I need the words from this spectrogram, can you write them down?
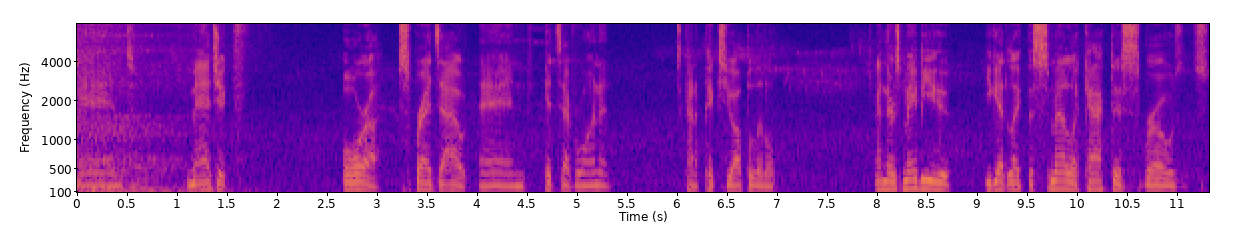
and magic aura spreads out and hits everyone, and just kind of picks you up a little. And there's maybe you, you get like the smell of cactus roses,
